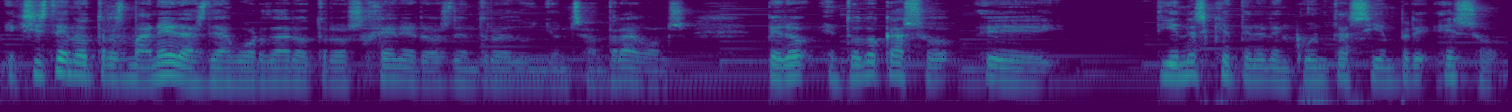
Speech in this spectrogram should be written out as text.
Existen otras maneras de abordar otros géneros dentro de Dungeons and Dragons, pero en todo caso, eh, tienes que tener en cuenta siempre eso,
